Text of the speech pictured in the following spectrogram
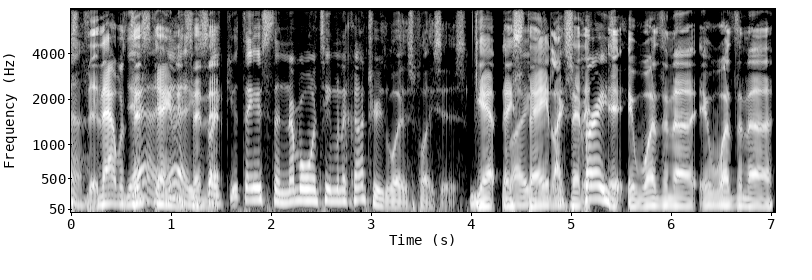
That's, that was this game yeah. they said He's that. like, you think it's the number one team in the country the way this place is? Yep, they Like, stayed. Like I said, it- crazy. It, it wasn't a it wasn't a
